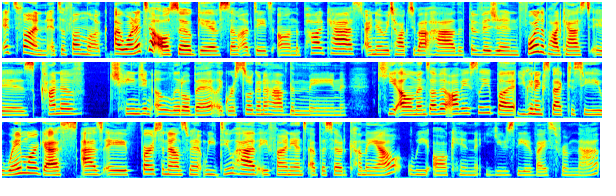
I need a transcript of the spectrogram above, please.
it's fun. It's a fun look. I wanted to also give some updates on the podcast. I know we talked about how the, the vision for the podcast is kind of changing a little bit. Like, we're still gonna have the main key elements of it, obviously, but you can expect to see way more guests. As a first announcement, we do have a finance episode coming out. We all can use the advice from that.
